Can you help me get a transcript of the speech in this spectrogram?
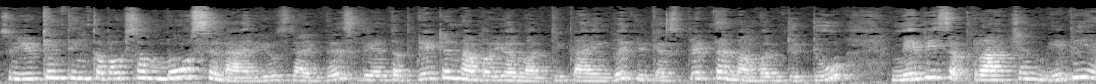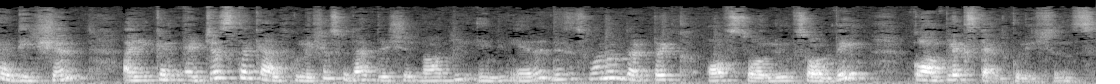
So you can think about some more scenarios like this where the greater number you are multiplying with, you can split the number into two, maybe subtraction, maybe addition and you can adjust the calculation so that there should not be any error. This is one of the trick of solving complex calculations.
